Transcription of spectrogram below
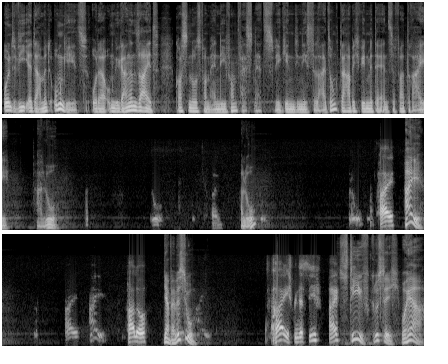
und wie ihr damit umgeht oder umgegangen seid. Kostenlos vom Handy vom Festnetz. Wir gehen in die nächste Leitung. Da habe ich wen mit der Endziffer 3. Hallo. Hallo? Hi. Hi. Hallo. Ja, wer bist du? Hi, ich bin der Steve. Hi. Steve, grüß dich. Woher?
